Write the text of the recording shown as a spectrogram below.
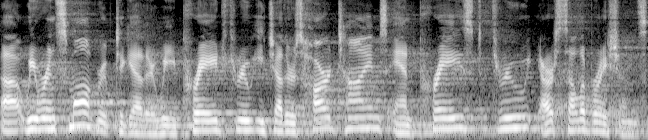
Uh, we were in small group together. We prayed through each other's hard times and praised through our celebrations.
